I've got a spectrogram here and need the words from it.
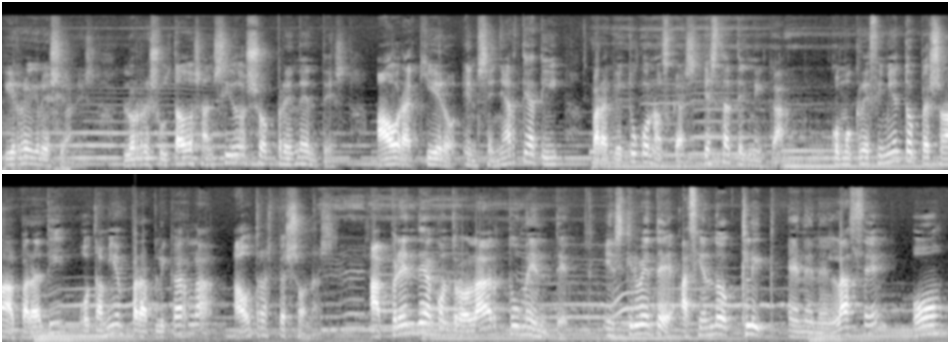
y regresiones. Los resultados han sido sorprendentes. Ahora quiero enseñarte a ti para que tú conozcas esta técnica como crecimiento personal para ti o también para aplicarla a otras personas. Aprende a controlar tu mente. Inscríbete haciendo clic en el enlace o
